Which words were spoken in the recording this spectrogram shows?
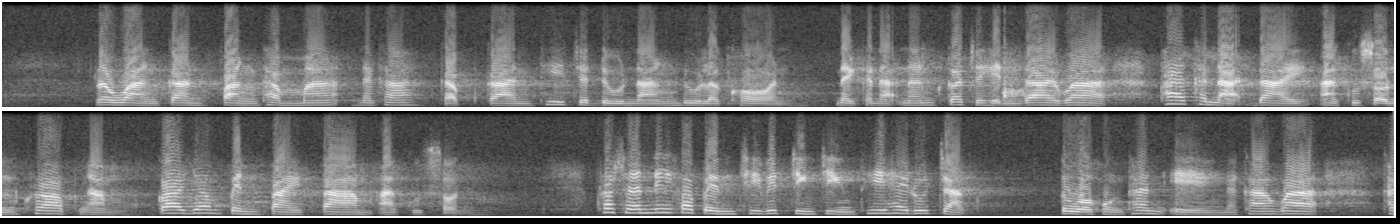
ำระหว่างการฟังธรรมะนะคะ กับการที่จะดูหนังดูละคร ในขณะนั้นก็จะเห็นได้ว่า ถ้าขณะใดอกุศลครอบงำก็ย่อมเป็นไปตามอากุศล เพราะฉะนั้นนี่ก็เป็นชีวิตจริง ๆ ที่ให้รู้จัก ตัวของท่านเองนะคะว่าข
